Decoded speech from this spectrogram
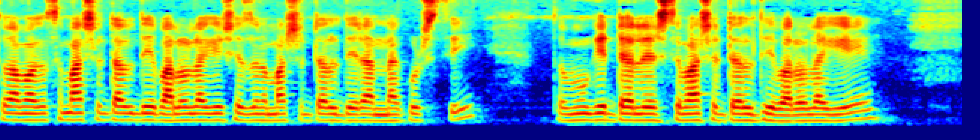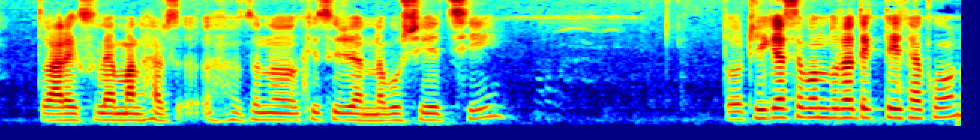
তো আমার কাছে মাছের ডাল দিয়ে ভালো লাগে, সেজন্য মাছের ডাল দিয়ে রান্না করছি। তো মুগের ডাল এসছে মাছের ডাল দিয়ে ভালো লাগে। তো আরেক চুলায় মানহার জন্য খিচুড়ি রান্না বসিয়েছি। তো ঠিক আছে বন্ধুরা, দেখতেই থাকুন।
